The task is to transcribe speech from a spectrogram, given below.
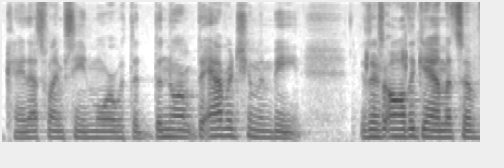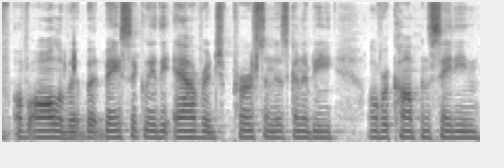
Okay, that's what I'm seeing more with the, the norm, the average human being. There's all the gamuts of, of all of it, but basically the average person is going to be overcompensating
